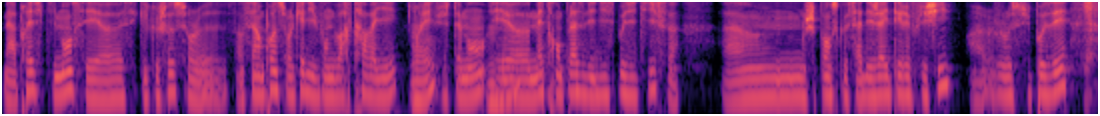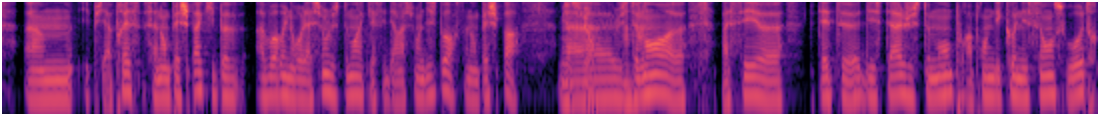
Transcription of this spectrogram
Mais après, effectivement, c'est euh, quelque chose sur le. Enfin, c'est un point sur lequel ils vont devoir travailler, justement, et mhm. euh, mettre en place des dispositifs euh, je pense que ça a déjà été réfléchi, euh, j'ose supposer. Euh, et puis après, ça n'empêche pas qu'ils peuvent avoir une relation justement avec la fédération e-sport. Ça n'empêche pas. Bien sûr. Justement, mhm. passer peut-être des stages justement pour apprendre des connaissances ou autres,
